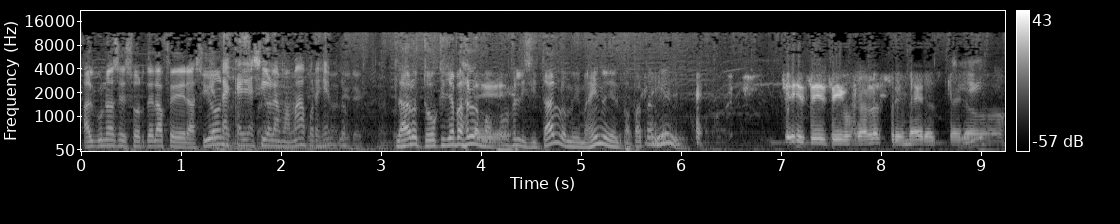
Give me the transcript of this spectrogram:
algún asesor de la ¿Qué federación? que haya sido la mamá, por ejemplo? Claro, tuvo que llamar a la mamá para felicitarlo, me imagino, y el papá también. Sí, sí, sí, fueron los primeros, pero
